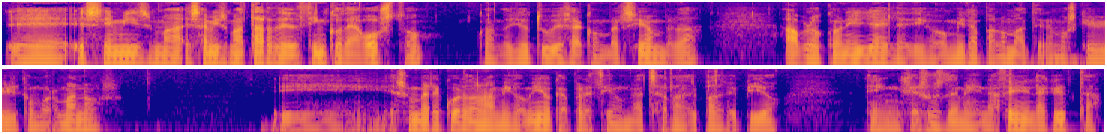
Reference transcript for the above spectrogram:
eh, ese misma, esa misma tarde, el 5 de agosto, cuando yo tuve esa conversión, ¿verdad? Hablo con ella y le digo, mira Paloma, tenemos que vivir como hermanos. Y eso me recuerda a un amigo mío que apareció en una charla del Padre Pío en Jesús de Medinación, en la cripta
